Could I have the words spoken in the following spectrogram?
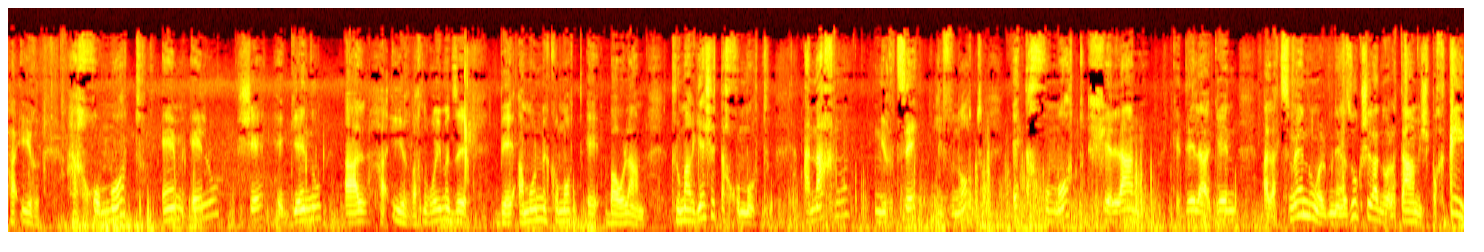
העיר. החומות הם אלו שהגנו על העיר, ואנחנו רואים את זה בהמון מקומות אה, בעולם. כלומר, יש את החומות. אנחנו נרצה לבנות את החומות שלנו כדי להגן על עצמנו, על בני הזוג שלנו, על התא המשפחתי,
